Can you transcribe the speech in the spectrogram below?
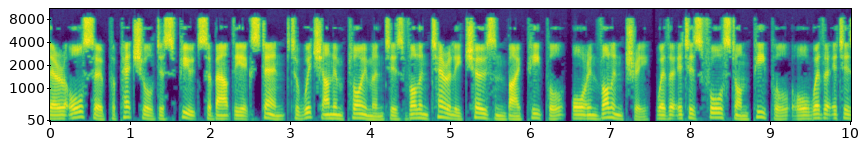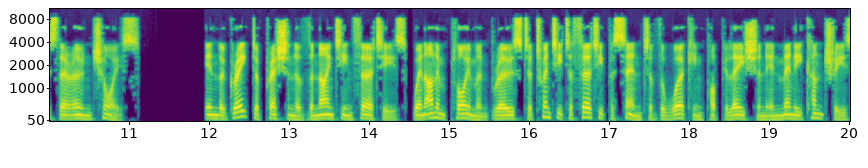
there are also perpetual disputes about the extent to which unemployment is voluntarily chosen by people, or involuntary, whether it is forced on people or whether it is their own choice. In the Great Depression of the 1930s, when unemployment rose to 20 to 30 percent of the working population in many countries,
